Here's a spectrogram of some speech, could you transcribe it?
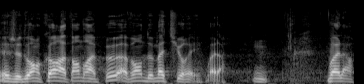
je dois encore attendre un peu avant de maturer. Voilà. Hmm. Voilà.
